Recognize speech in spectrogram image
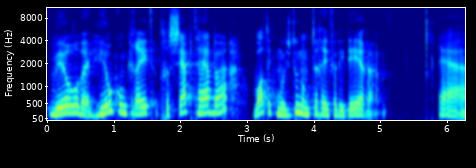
wilde heel concreet het recept hebben... wat ik moest doen om te revalideren. Uh,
